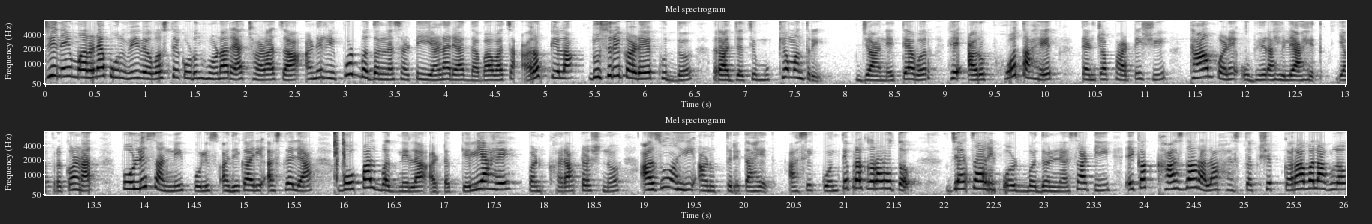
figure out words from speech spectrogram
जिने मरण्यापूर्वी व्यवस्थेकडून होणाऱ्या छळाचा आणि रिपोर्ट बदलण्यासाठी येणाऱ्या दबावाचा आरोप केला. दुसरीकडे खुद्द राज्याचे मुख्यमंत्री ज्या नेत्यावर हे आरोप होत आहेत त्यांच्या पाठीशी ठामपणे उभे राहिले आहेत. या प्रकरणात पोलिसांनी पोलीस अधिकारी असलेल्या गोपाल बदनेला अटक केली आहे. पण खरा प्रश्न अजूनही अनुत्तरित आहेत. असे कोणते प्रकरण होतं? ज्याचा रिपोर्ट बदलण्यासाठी एका खासदाराला हस्तक्षेप करावं लागलं.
